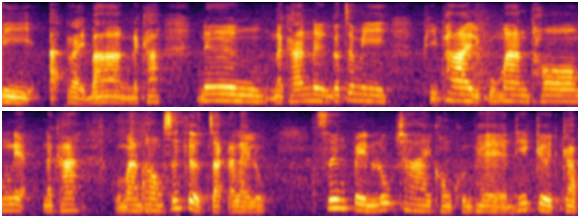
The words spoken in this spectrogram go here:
มีอะไรบ้างนะคะหนึ่งนะคะหนึ่งก็จะมีผีพายหรือกุมารทองเนี่ยนะคะกุมารทองซึ่งเกิดจากอะไรลูก ซึ่งเป็นลูกชายของขุนแผนที่เกิดกับ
